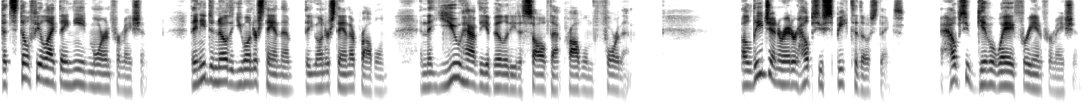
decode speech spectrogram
that still feel like they need more information. They need to know that you understand them, that you understand their problem, and that you have the ability to solve that problem for them. A lead generator helps you speak to those things. It helps you give away free information.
